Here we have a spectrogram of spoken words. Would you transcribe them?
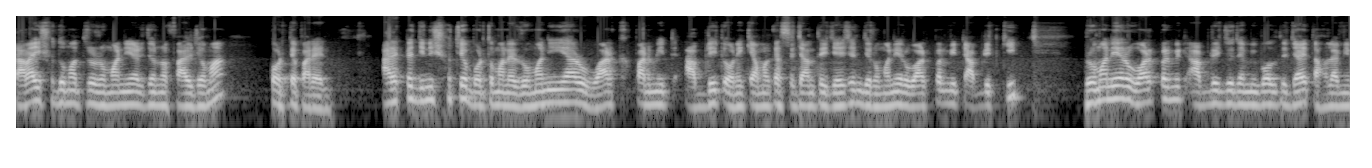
তারাই শুধুমাত্র রোমানিয়ার জন্য ফাইল জমা করতে পারেন। আরেকটা জিনিস হচ্ছে বর্তমানে রোমানিয়ার ওয়ার্ক পারমিট আপডেট অনেকে আমার কাছে জানতে চেয়েছেন যে রোমানিয়ার ওয়ার্ক পারমিট আপডেট কি? রোমানিয়ার ওয়ার্ক পারমিট আপডেট যদি আমি বলতে যাই, তাহলে আমি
